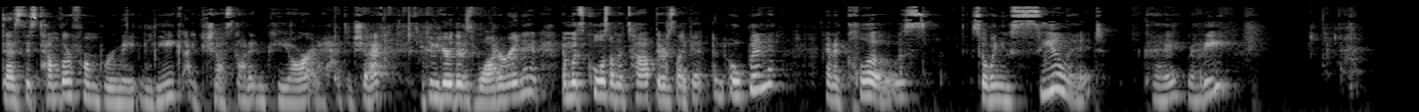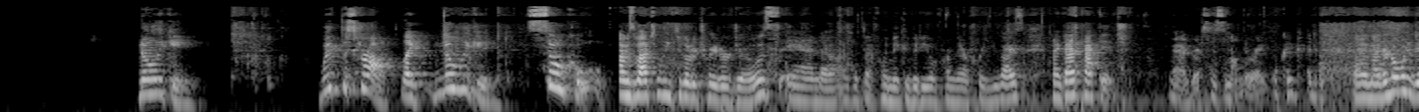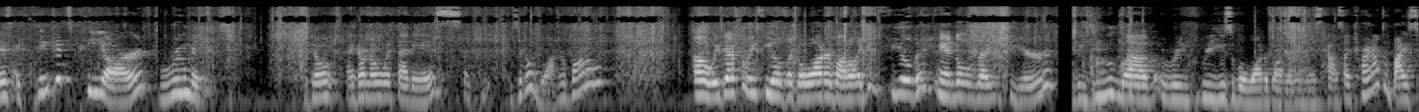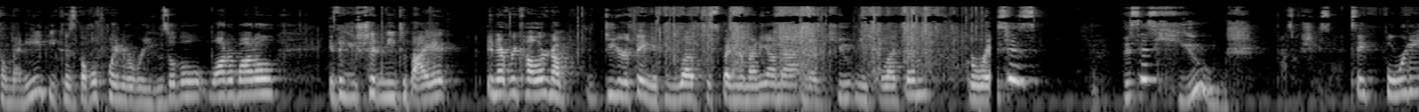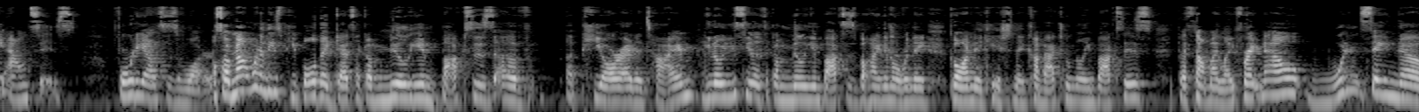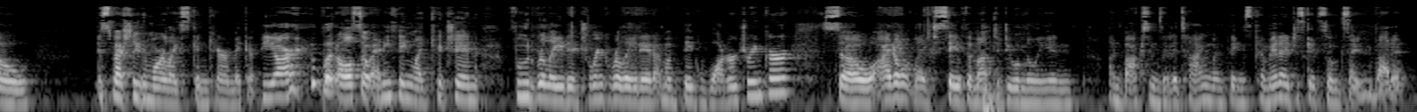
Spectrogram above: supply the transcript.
Does this tumbler from BruMate leak? I just got it in PR and I had to check. You can hear there's water in it. And what's cool is on the top, there's like a, an open and a close. So when you seal it, okay, ready? No leaking. With the straw, like no leaking. So cool. I was about to leave to go to Trader Joe's and uh, I will definitely make a video from there for you guys. And I got a package. My address isn't on the right. Okay, good. And I don't know what it is. I think it's PR BruMate. I don't, I don't know what that is. Is it a water bottle? Oh, it definitely feels like a water bottle. I can feel the handle right here. We do love a re reusable water bottle in this house. I try not to buy so many because the whole point of a reusable water bottle is that you shouldn't need to buy it in every color. Now, do your thing. If you love to spend your money on that and they're cute and you collect them, great. This is, this is huge. That's what she said. Say 40 ounces. 40 ounces of water. So I'm not one of these people that gets like a million boxes of a PR at a time. You know, you see like a million boxes behind them or when they go on vacation, they come back to a million boxes. That's not my life right now. Wouldn't say no, especially to more like skincare and makeup PR, but also anything like kitchen, food related, drink related. I'm a big water drinker. So I don't like save them up to do a million unboxings at a time when things come in. I just get so excited about it.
